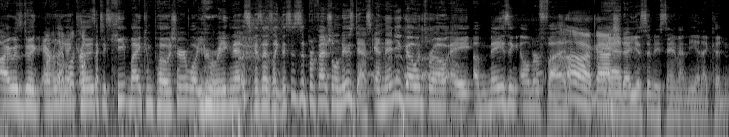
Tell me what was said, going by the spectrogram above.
I was doing everything I could to keep my composure while you were reading this because I was like, "This is a professional news desk," and then you go and throw a amazing Elmer Fudd Oh, gosh. and a Yosemite Sam at me, and I couldn't,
